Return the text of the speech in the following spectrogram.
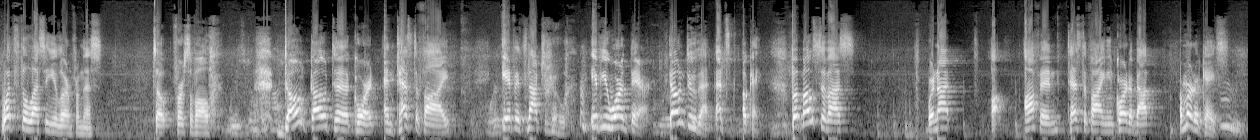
What's the lesson you learn from this? So, first of all, don't go to court and testify if it's not true, if you weren't there. Don't do that. That's okay. But most of us, we're not often testifying in court about a murder case. Mm.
